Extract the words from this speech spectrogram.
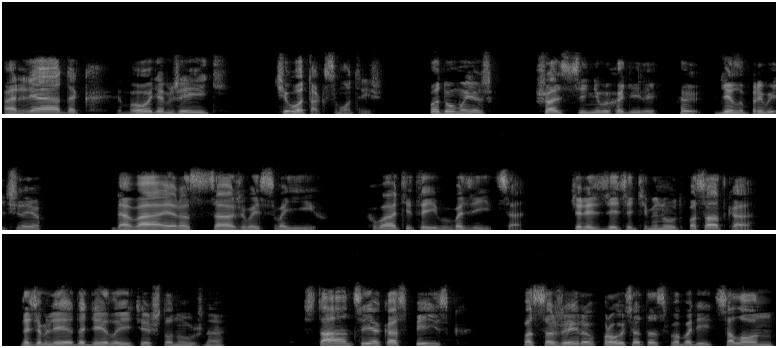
«Порядок, будем жить. Чего так смотришь? Подумаешь, шасси не выходили. Хе, дело привычное. Давай рассаживай своих. Хватит им возиться. Через десять минут посадка. На земле доделаете, что нужно. Станция Каспийск. Пассажиров просят освободить салон».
